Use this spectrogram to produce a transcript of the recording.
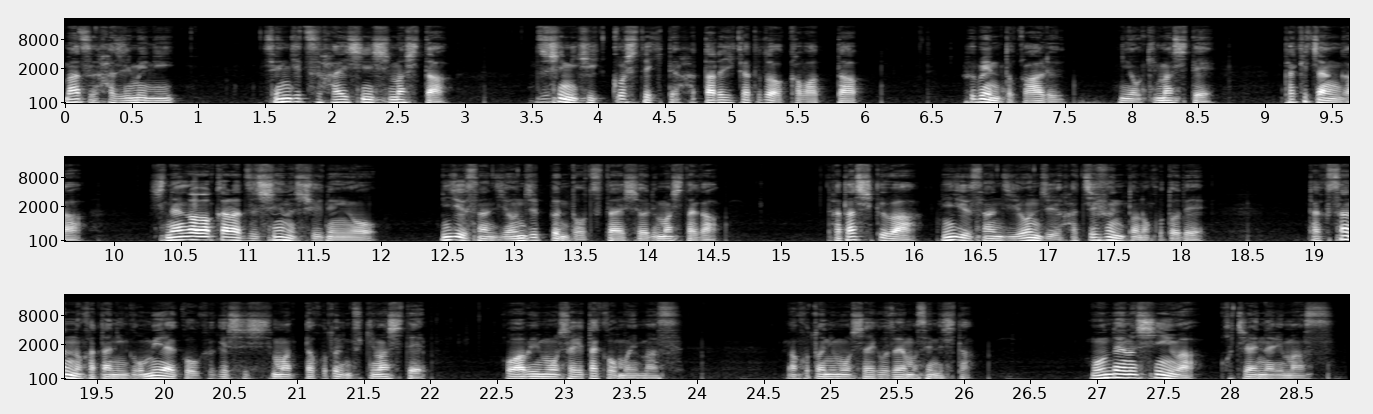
まずはじめに、先日配信しました、逗子に引っ越してきて働き方とは変わった、不便とかあるにおきまして、たけちゃんが品川から逗子への終電を23時40分とお伝えしておりましたが、正しくは23時48分とのことで、たくさんの方にご迷惑をおかけしてしまったことにつきまして、お詫び申し上げたく思います。誠に申し訳ございませんでした。問題のシーンはこちらになります。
